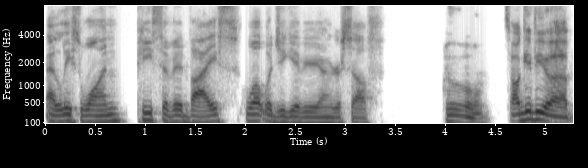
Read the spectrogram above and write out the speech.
at least one piece of advice, what would you give your younger self? Ooh, so I'll give you a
